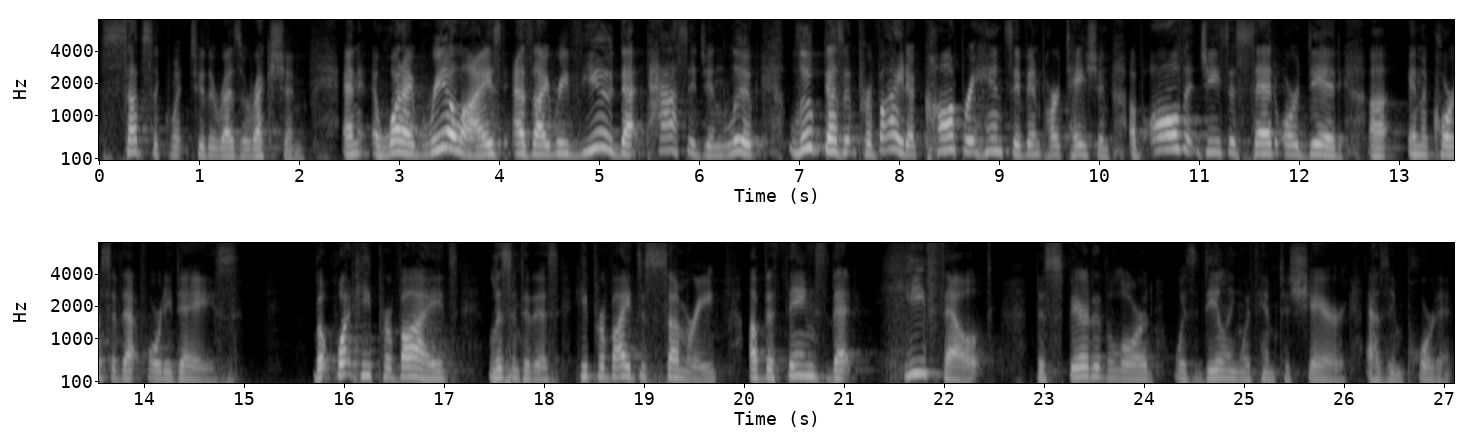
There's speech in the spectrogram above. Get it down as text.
subsequent to the resurrection. And, what I realized as I reviewed that passage in Luke, Luke doesn't provide a comprehensive impartation of all that Jesus said or did uh, in the course of that 40 days. But what he provides, listen to this, he provides a summary of the things that he felt the Spirit of the Lord was dealing with him to share as important.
